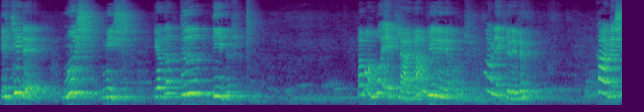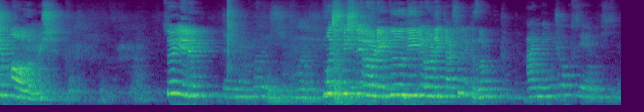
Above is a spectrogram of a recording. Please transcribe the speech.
Eki de mış, niş ya da dı, didir. Tamam bu eklerden birini alır. Örnek verelim. Kardeşim ağlamış. Söyleyelim. Mış mişli örnek, dı dili örnekler söyle kızım. Annemi çok sevmiştim.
